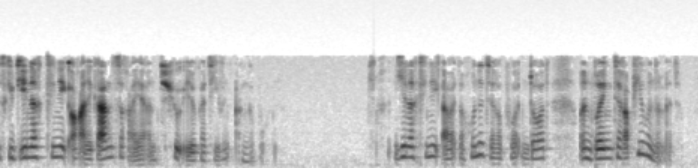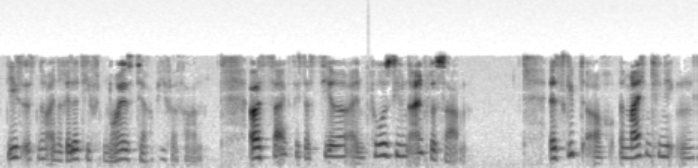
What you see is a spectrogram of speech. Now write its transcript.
Es gibt je nach Klinik auch eine ganze Reihe an psychoedukativen Angeboten. Je nach Klinik arbeiten auch Hundetherapeuten dort und bringen Therapiehunde mit. Dies ist noch ein relativ neues Therapieverfahren. Aber es zeigt sich, dass Tiere einen positiven Einfluss haben. Es gibt auch in manchen Kliniken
